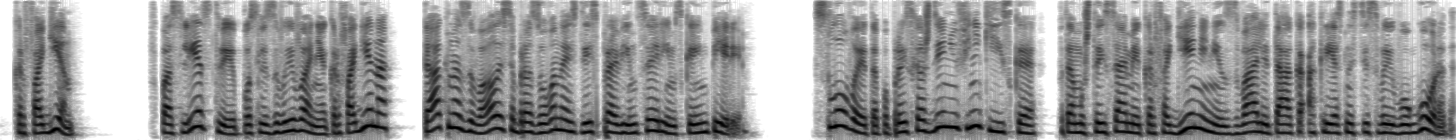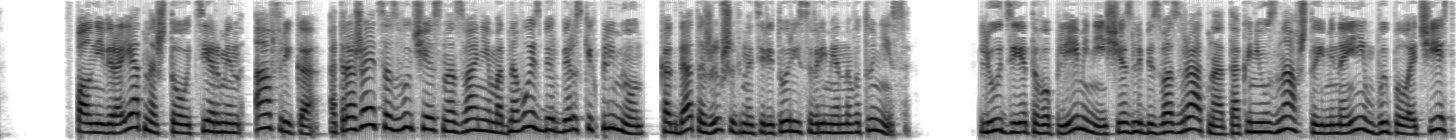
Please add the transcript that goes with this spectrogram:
– Карфаген. Впоследствии, после завоевания Карфагена, так называлась образованная здесь провинция Римской империи. Слово это по происхождению финикийское, потому что и сами карфагеняне звали так окрестности своего города – Вполне вероятно, что термин «Африка» отражает созвучие с названием одного из берберских племен, когда-то живших на территории современного Туниса. Люди этого племени исчезли безвозвратно, так и не узнав, что именно им выпала честь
